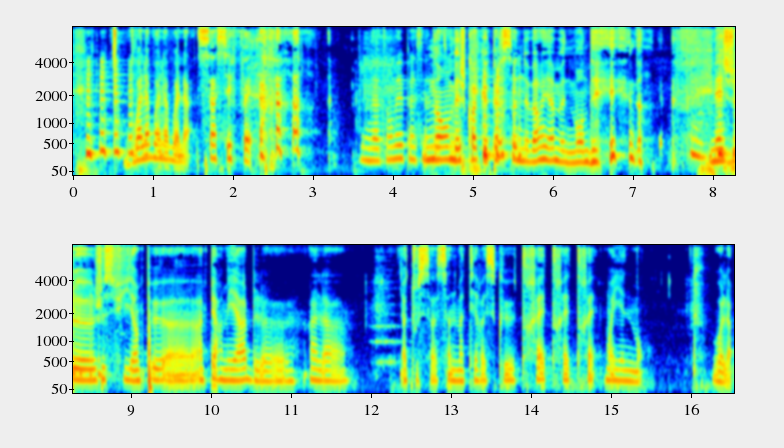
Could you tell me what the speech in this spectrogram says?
voilà, voilà, voilà. Ça, c'est fait. Je n'attendais pas ça. Non, mais je crois que personne ne va rien me demander. Mais je, je suis un peu euh, imperméable euh, à, la, à tout ça. Ça ne m'intéresse que très, très, très moyennement. Voilà.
